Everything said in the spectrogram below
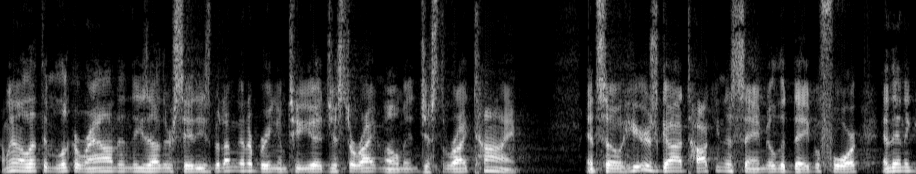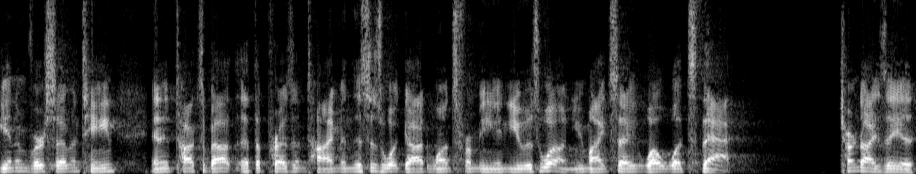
I'm going to let them look around in these other cities, but I'm going to bring him to you at just the right moment, just the right time. And so here's God talking to Samuel the day before, and then again in verse 17, and it talks about at the present time, and this is what God wants from me and you as well. And you might say, well, what's that? Turn to Isaiah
